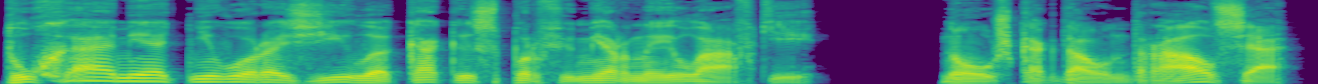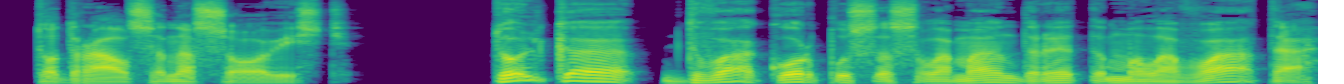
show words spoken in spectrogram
Тухами от него разило, как из парфюмерной лавки. Но уж когда он дрался, то дрался на совесть. Только два корпуса саламандр — это маловато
